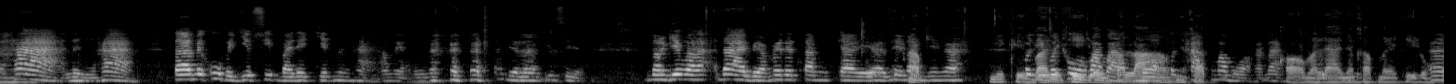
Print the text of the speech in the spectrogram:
ลาห้าหนึ่งห้าแต่แม่ครู่ไปเย็บซิบใบได้เจ็ดหนึ่งหาเอาแม่มึงนะ เดี๋ยวเราพิเศษน้องคิดว่าได้แบบไม่ได้ตั้งใจอะที่น้องคิดว่านี่คือพอดีบ้านเลเพิ่นขโทรที่ลมางบอปกลาบอกวเพิ่นนะคทัรักบมาบอกกันนะขอมาแล้วนะครับบ้านเลขที่ลงป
